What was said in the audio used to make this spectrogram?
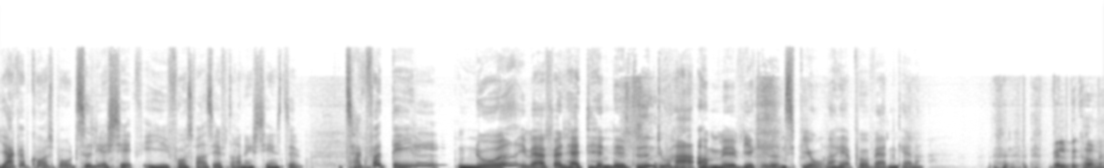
Jakob Korsbo, tidligere chef i Forsvarets efterretningstjeneste. Tak for at dele noget, i hvert fald af den øh, viden, du har om øh, virkelighedens spioner her på Verden kalder. Velbekomme.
